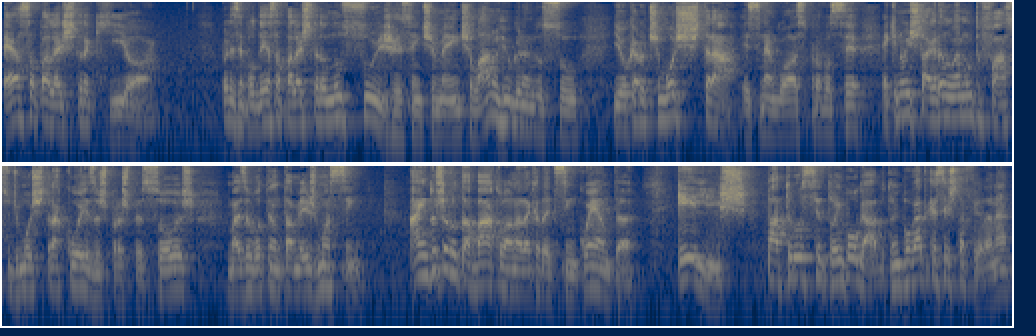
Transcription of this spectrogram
essa palestra aqui, ó. Por exemplo, eu dei essa palestra no SUS recentemente, lá no Rio Grande do Sul, e eu quero te mostrar esse negócio para você. É que no Instagram não é muito fácil de mostrar coisas para as pessoas, mas eu vou tentar mesmo assim. A indústria do tabaco lá na década de 50, eles patrocinam. Tô empolgado, tô empolgado que é sexta-feira, né?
